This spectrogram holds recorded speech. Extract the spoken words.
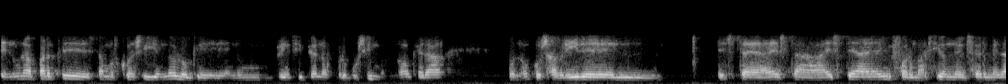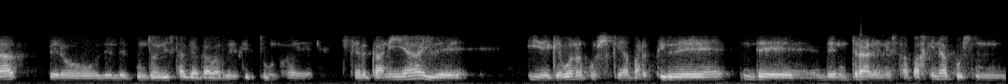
en una parte estamos consiguiendo lo que en un principio nos propusimos, ¿no? Que era, bueno, pues abrir el, esta, esta, esta información de enfermedad, pero desde el punto de vista que acabas de decir tú, ¿no? De cercanía y de, y de que, bueno, pues que a partir de, de, entrar en esta página, pues mm,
